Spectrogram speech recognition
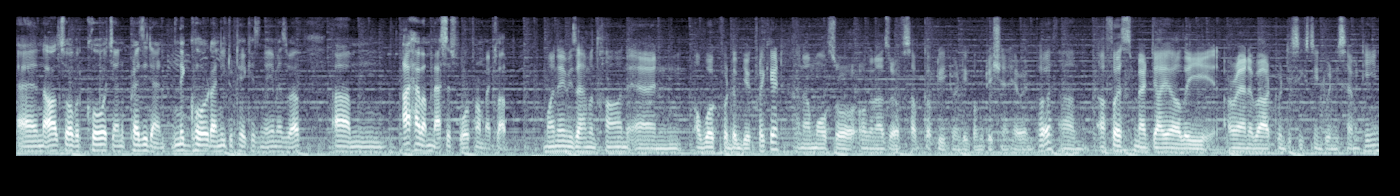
And also our coach and president, Nick Gord, I need to take his name as well. Um, I have a massive support from my club. My name is Ahmed Khan and I work for WA Cricket and I'm also organizer of Sub Cup T20 competition here in Perth. Um, I first met Yahya Ali around about 2016-2017.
